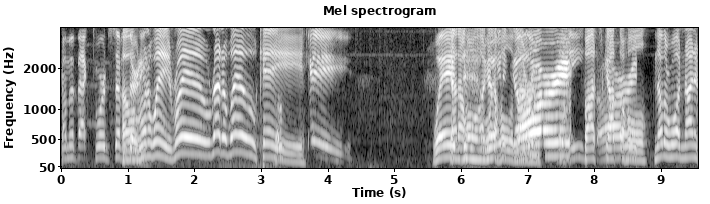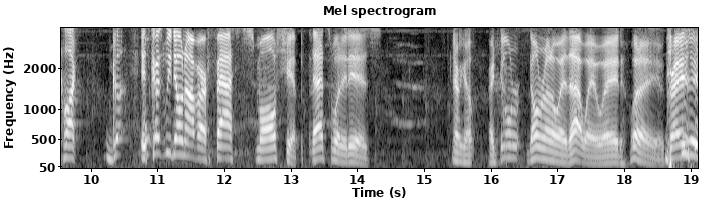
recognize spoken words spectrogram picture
Coming back towards 7.30. Oh, run away. Run, run away. Okay. Okay. Wait. Got. I got Sorry. Bot's got the hole. Another one. 9 o'clock. It's because we don't have our fast small ship. That's what it is. There we go. All right, don't don't run away that way, Wade. What are you crazy?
